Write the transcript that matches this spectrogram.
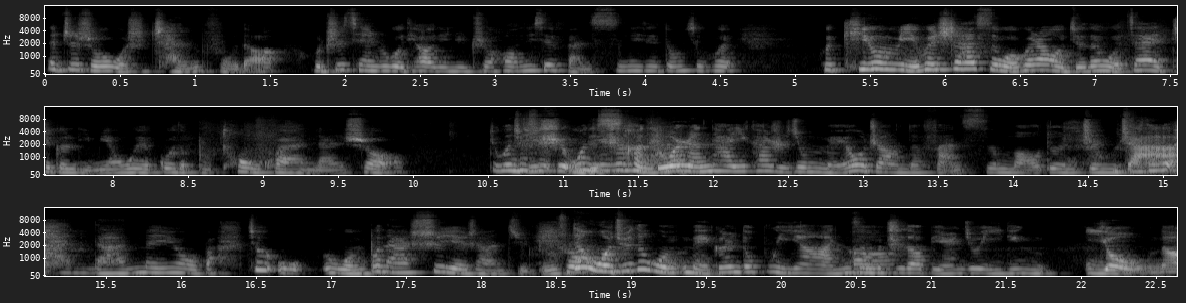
那这时候我是臣服的。我之前如果跳进去之后，那些反思那些东西会会 kill me，会杀死我，会让我觉得我在这个里面我也过得不痛快，很难受。问题是，问题是很多人他一开始就没有这样的反思、矛盾、挣扎，很难没有吧？就我我们不拿事业上举，比如说，但我觉得我们每个人都不一样啊！你怎么知道别人就一定有呢？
